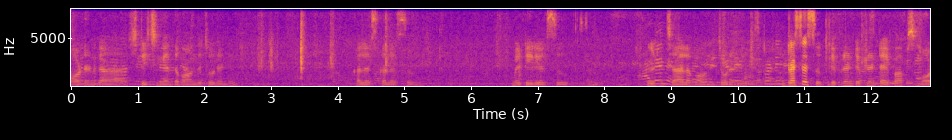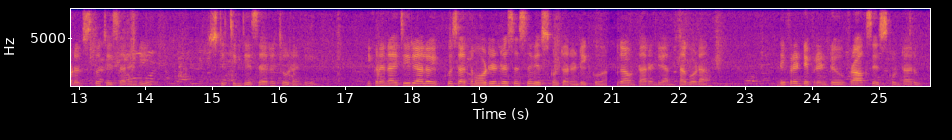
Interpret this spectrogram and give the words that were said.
మోడర్న్గా స్టిచ్చింగ్ ఎంత బాగుందో చూడండి. Colours colours materials. చాలా బాగుంది చూడండి. Dresses different different type of మోడల్స్తో చేశారండి. స్టిచ్చింగ్ చేశారు చూడండి. ఇక్కడ నైజీరియాలో ఎక్కువ శాతం మోడర్న్ డ్రెస్సెస్ వేసుకుంటారండి ఎక్కువగా ఉంటారండి అంతా కూడా. డిఫరెంట్ డిఫరెంట్ ఫ్రాక్స్ వేసుకుంటారు.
